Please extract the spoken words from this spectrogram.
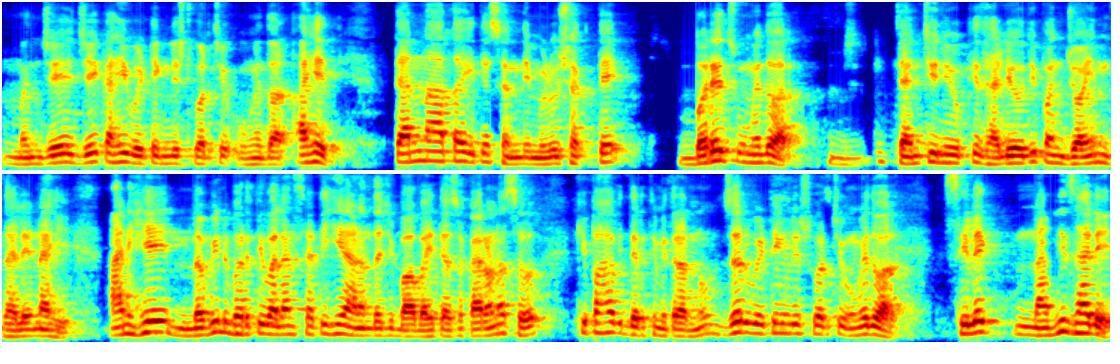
म्हणजे जे काही वेटिंग लिस्टवरचे उमेदवार आहेत त्यांना आता इथे संधी मिळू शकते. बरेच उमेदवार ज- त्यांची नियुक्ती झाली होती पण जॉईन झाले नाही. आणि हे नवीन भरतीवाल्यांसाठी ही आनंदाची बाब आहे. त्याचं कारण असं की पहा विद्यार्थी मित्रांनो जर वेटिंग लिस्टवरचे उमेदवार सिलेक्ट नाही झाले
